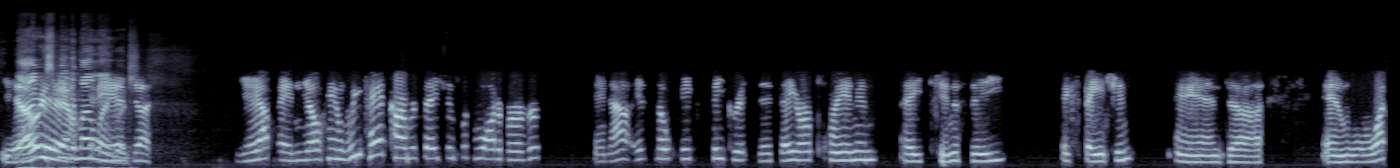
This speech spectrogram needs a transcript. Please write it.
yeah, Now oh, you're yeah. speaking my language. And, uh, yeah, and you know, and we've had conversations with Whataburger, and now it's no big secret that they are planning a Tennessee expansion, and uh, and what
